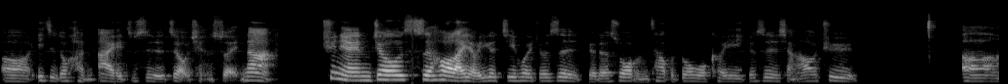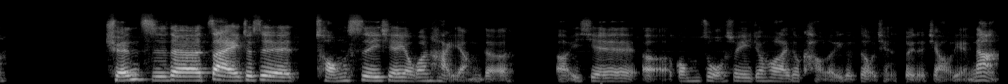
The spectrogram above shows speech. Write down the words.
呃一直都很爱就是自由潜水。那去年就是后来有一个机会，就是觉得说，嗯，差不多我可以就是想要去呃全职的在就是从事一些有关海洋的呃一些呃工作，所以就后来就考了一个自由潜水的教练。那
